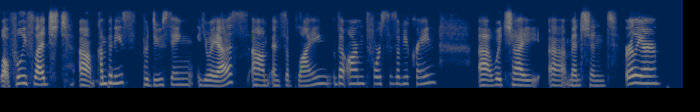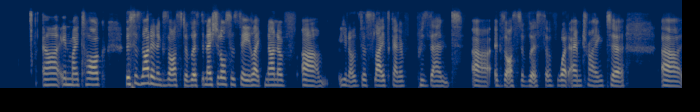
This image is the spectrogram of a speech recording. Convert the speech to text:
well, fully fledged um, companies producing UAS um, and supplying the armed forces of Ukraine, uh, which I uh, mentioned earlier. Uh, in my talk, this is not an exhaustive list, and I should also say, like, none of um, you know the slides kind of present uh, exhaustive lists of what I'm trying to uh,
